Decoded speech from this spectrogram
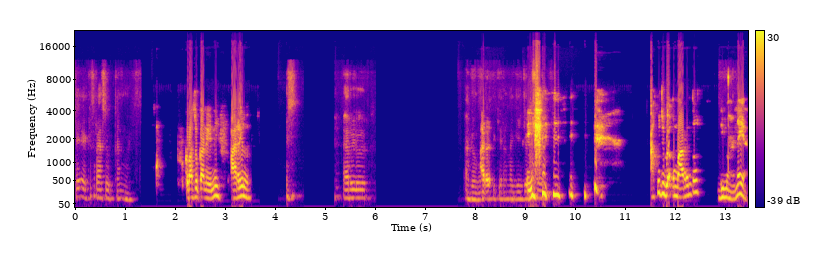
Kayak kerasukan kerasukan ini Ariel. Ariel. Aduh, kepikiran lagi jokes. aku juga kemarin tuh di mana ya?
